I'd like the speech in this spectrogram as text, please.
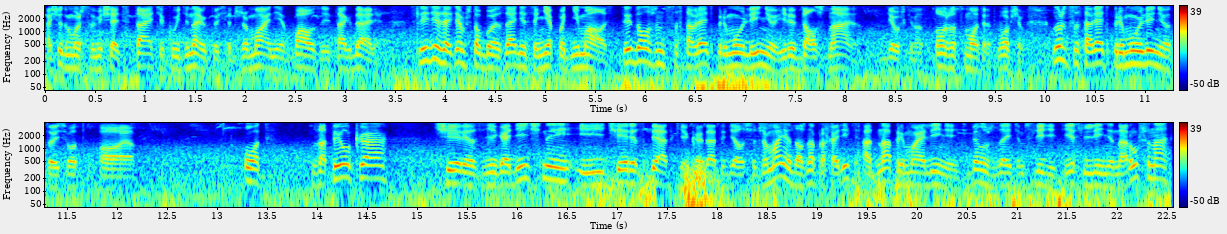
А еще ты можешь совмещать статику и динамику, то есть отжимания, паузы и так далее. Следи за тем, чтобы задница не поднималась. Ты должен составлять прямую линию, или должна, девушки нас тоже смотрят, в общем, нужно составлять прямую линию, то есть вот э, от затылка через ягодичный и через пятки. Когда ты делаешь отжимания, должна проходить одна прямая линия. Тебе нужно за этим следить. Если линия нарушена,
